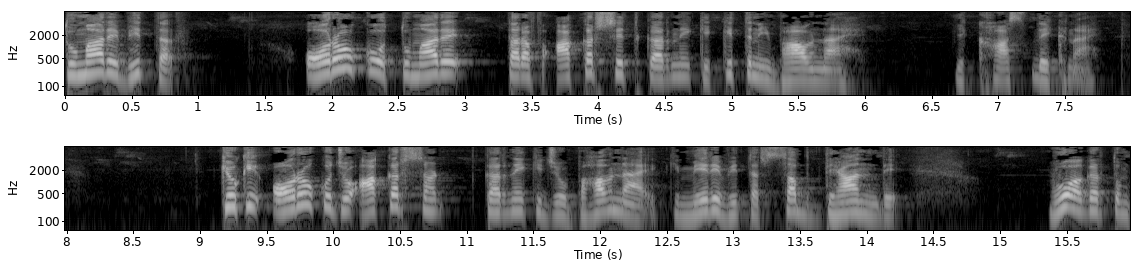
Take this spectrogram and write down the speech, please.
तुम्हारे भीतर औरों को तुम्हारे तरफ़ आकर्षित करने की कितनी भावना है, ये खास देखना है। क्योंकि औरों को जो आकर्षण करने की जो भावना है कि मेरे भीतर सब ध्यान दे, वो अगर तुम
